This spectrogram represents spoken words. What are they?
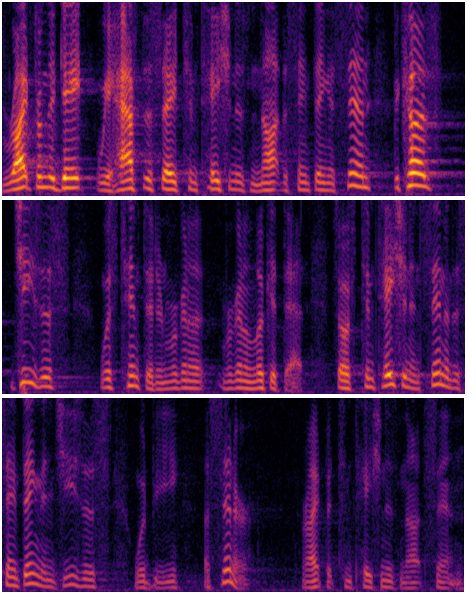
right from the gate, we have to say temptation is not the same thing as sin because Jesus was tempted, and we're going we're going to look at that. So, if temptation and sin are the same thing, then Jesus would be a sinner, right? But temptation is not sin.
